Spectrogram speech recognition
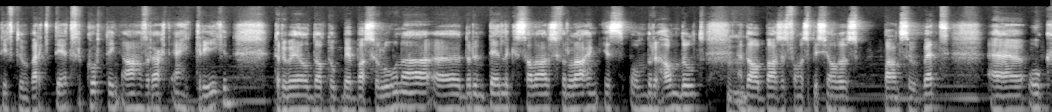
heeft een werktijdverkorting aangevraagd en gekregen, terwijl dat ook bij Barcelona uh, er een tijdelijke salarisverlaging is onderhandeld mm -hmm. en dat op basis van een speciale Spaanse wet. Uh, ook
